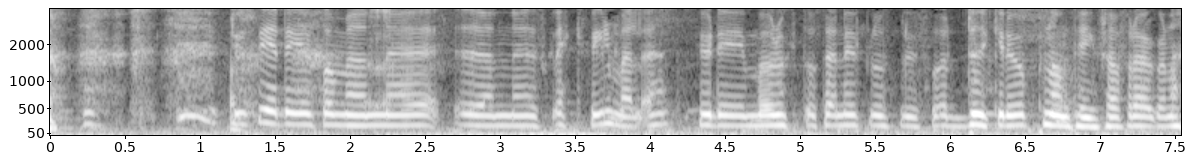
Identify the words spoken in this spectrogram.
Du ser det som en, i en eh, skräckfilm eller? Hur det är mörkt och sen helt plötsligt så dyker det upp någonting framför ögonen.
